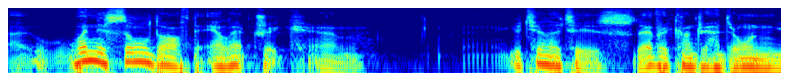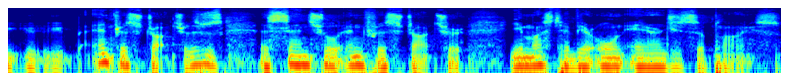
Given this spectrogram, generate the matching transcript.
uh, when they sold off the electric um, utilities. Every country had their own infrastructure. This was essential infrastructure. You must have your own energy supplies,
